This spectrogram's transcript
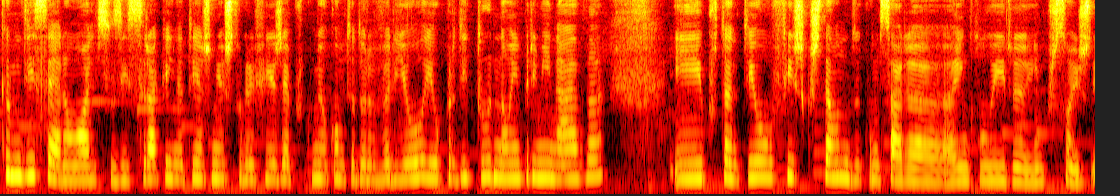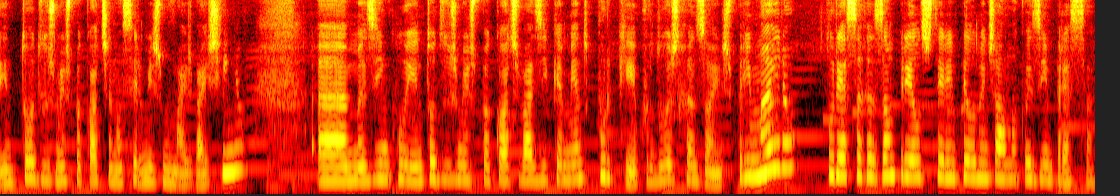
que me disseram: Olha, Suzy, será que ainda tem as minhas fotografias? É porque o meu computador variou, eu perdi tudo, não imprimi nada. E, portanto, eu fiz questão de começar a, a incluir impressões em todos os meus pacotes, a não ser mesmo mais baixinho uh, mas incluem todos os meus pacotes basicamente porquê? Por duas razões. Primeiro, por essa razão, para eles terem pelo menos alguma coisa impressa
